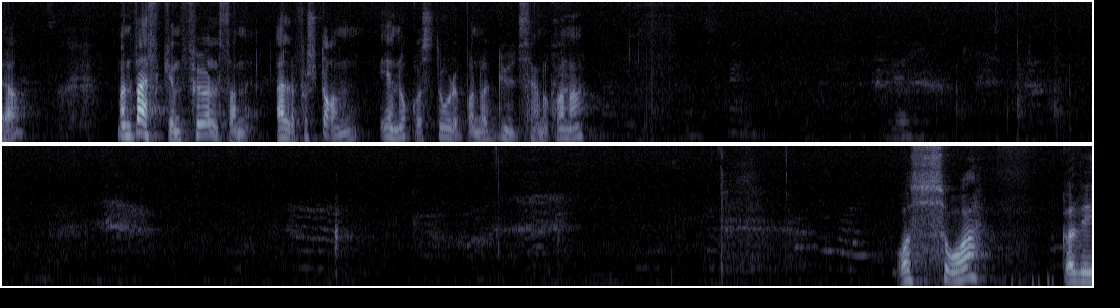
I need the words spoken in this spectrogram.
Ja. Men verken følelsene eller forstanden er noe å stole på når Gud sier noe annet. Og så går vi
